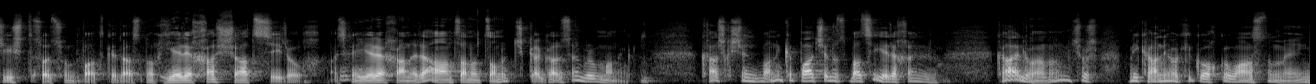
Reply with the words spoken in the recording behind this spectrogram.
ճիշտ սոցիում պատկերացնող երեխա շատ սիրող, այսինքն երեխաները անծանոթ ծանոթ չկա, գալիս են որ մանենք։ Քաշքշեն բան ինքը պատճելուց բացի երեխաները քայլում եմ, ինչ որ մի քանի հոգի կողքով անցնում էին,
